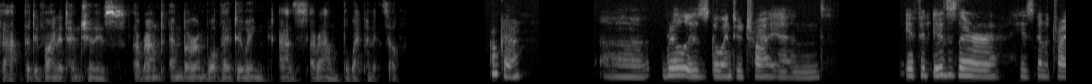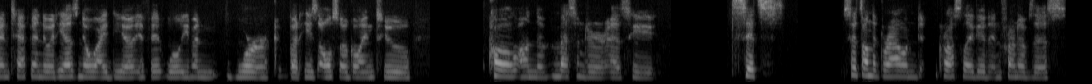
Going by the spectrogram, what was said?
that the divine attention is around Ember and what they're doing as around the weapon itself. Okay. Uh, Rill is going to try and, if it is there, he's going to try and tap into it. He has no idea if it will even work, but he's also going to call on the messenger as he sits sits on the ground cross-legged in front of this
